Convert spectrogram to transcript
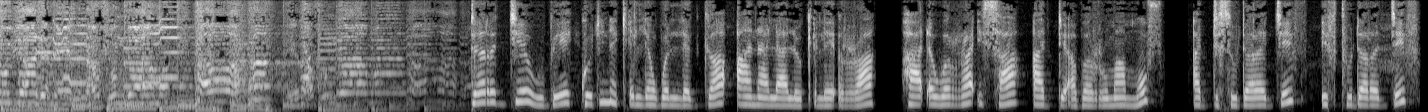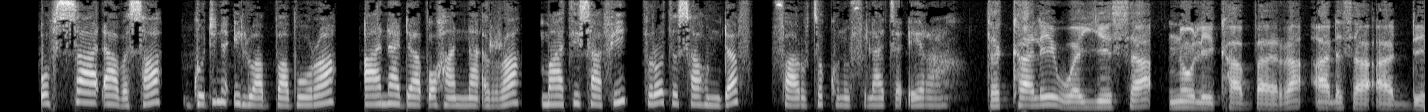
nuuf yaadamee minaaf hungaama minaaf hungaama. Darajjee Wubee godina qellan Wallaggaa aanaa Laaloo Qilee irraa haadha warraa isaa adde Abarrumaamuuf addisuu Darajjeef iftuu Darajjeef obsaa dhaabasaa godina Iluu Abbaa Booraa aanaa Daaphoo Haannaa irraa maatii isaa fi firoota isaa hundaaf faaruu tokko nuuf filaa jedheera. Takkaalee Wayyeessaa Noolee Kaabbaa irraa haadha isaa aadde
